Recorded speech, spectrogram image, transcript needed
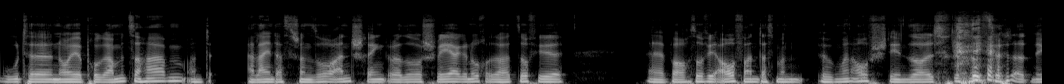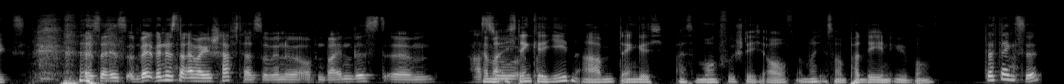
gute neue Programme zu haben und allein das schon so anstrengend oder so schwer genug oder hat so viel äh, braucht so viel Aufwand, dass man irgendwann aufstehen sollte. Das nix. Besser ist. Und wenn, wenn du es dann einmal geschafft hast, so wenn du auf den Beinen bist, ähm, hast Hör mal, ich denke jeden Abend denke ich, also morgen früh stehe ich auf, dann mache ich erstmal ein paar Dehnübungen. das denkst du?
